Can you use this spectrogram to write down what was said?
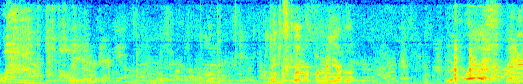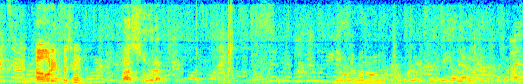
Wow. Mucho esta mierda. Ahora es basura. Uh.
